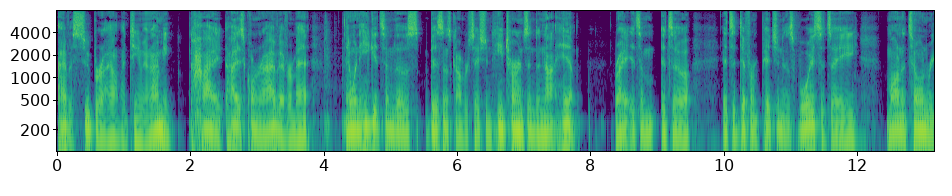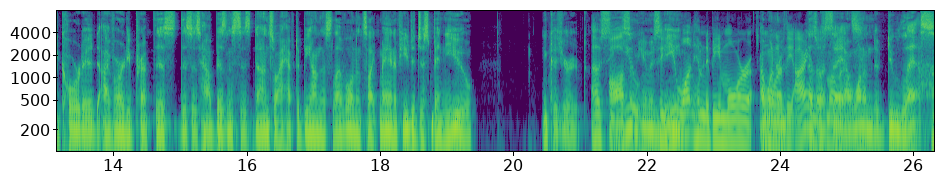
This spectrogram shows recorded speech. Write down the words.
I have a super I on my team and I mean high highest corner I've ever met. And when he gets into those business conversations, he turns into not him. Right? It's a it's a it's a different pitch in his voice. It's a monotone recorded. I've already prepped this. This is how business is done. So I have to be on this level. And it's like, man, if you'd have just been you, because you're an Oh, so awesome you, human so being. you want him to be more I want more him, of the I in That's those what I say. moments. I want him to do less.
